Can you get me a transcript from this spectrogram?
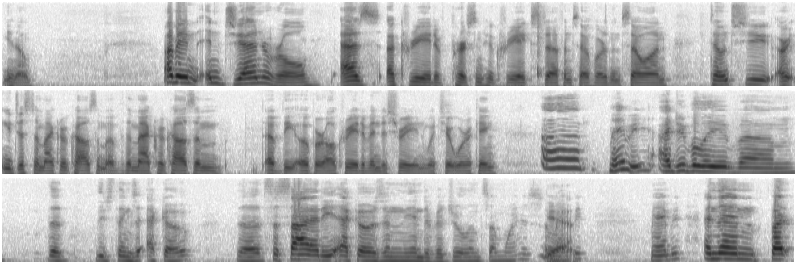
you know. I mean, in general, as a creative person who creates stuff and so forth and so on, don't you? Aren't you just a microcosm of the macrocosm of the overall creative industry in which you're working? Uh, maybe. I do believe um, that these things echo. The society echoes in the individual in some ways. So Yeah. Maybe. Maybe. And then, but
